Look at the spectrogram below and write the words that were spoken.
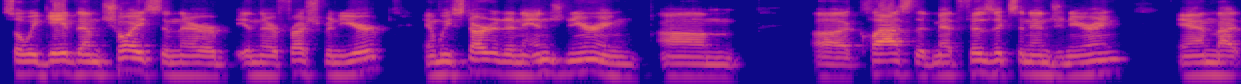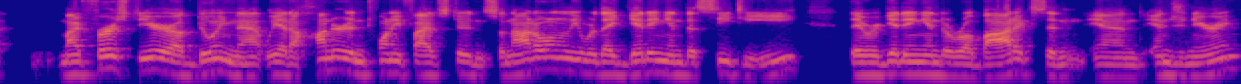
So we gave them choice in their in their freshman year, and we started an engineering um, uh, class that met physics and engineering. And my, my first year of doing that, we had 125 students. So not only were they getting into CTE, they were getting into robotics and, and engineering,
